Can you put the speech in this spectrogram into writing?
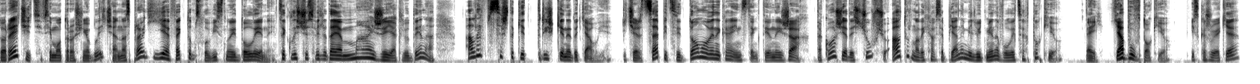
До речі, ці всі моторошні обличчя насправді є ефектом словісної долини. Це коли щось виглядає майже як людина, але все ж таки трішки не дотягує. І через це підсвідомо виникає інстинктивний жах. Також я десь чув, що автор надихався п'яними людьми на вулицях Токіо. Ей, я був в Токіо. І скажу, як є,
